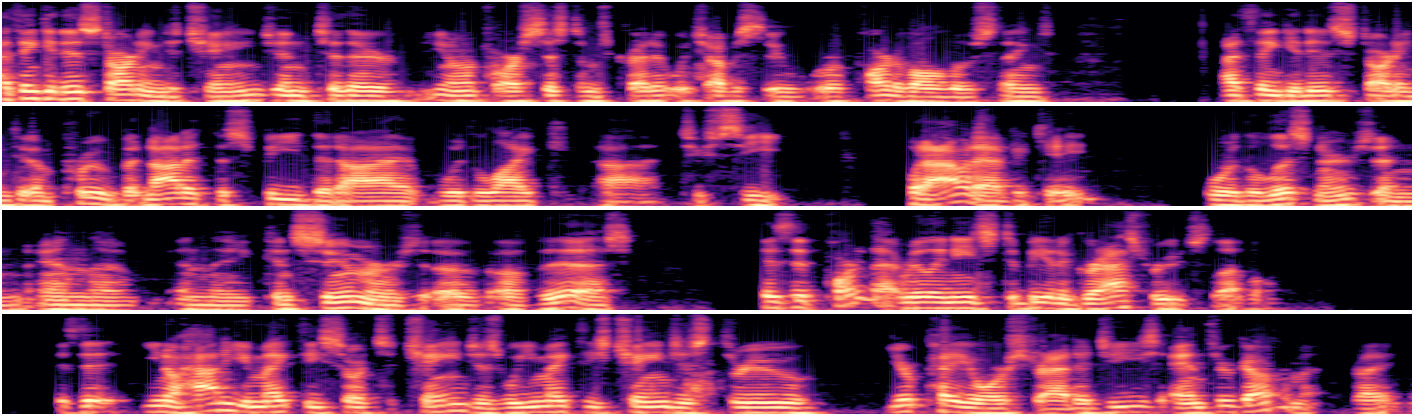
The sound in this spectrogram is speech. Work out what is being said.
I think it is starting to change, and to their, you know, to our system's credit, which obviously we're part of all those things, I think it is starting to improve, but not at the speed that I would like uh, to see. What I would advocate for the listeners and and the and the consumers of, of this is that part of that really needs to be at a grassroots level. Is that you know how do you make these sorts of changes? Well, you make these changes through your payor strategies and through government, right?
